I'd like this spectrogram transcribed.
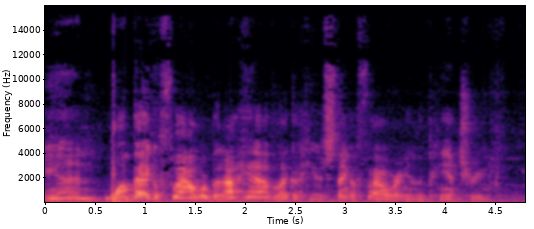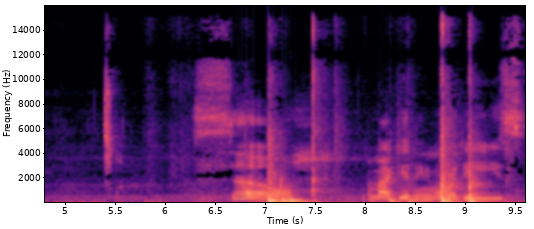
and one bag of flour, but I have like a huge thing of flour in the pantry. So, I'm not getting any more of these.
